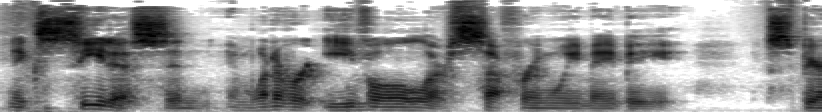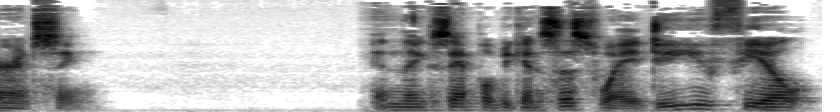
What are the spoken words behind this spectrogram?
and exceed us in, in whatever evil or suffering we may be experiencing. And the example begins this way. Do you feel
